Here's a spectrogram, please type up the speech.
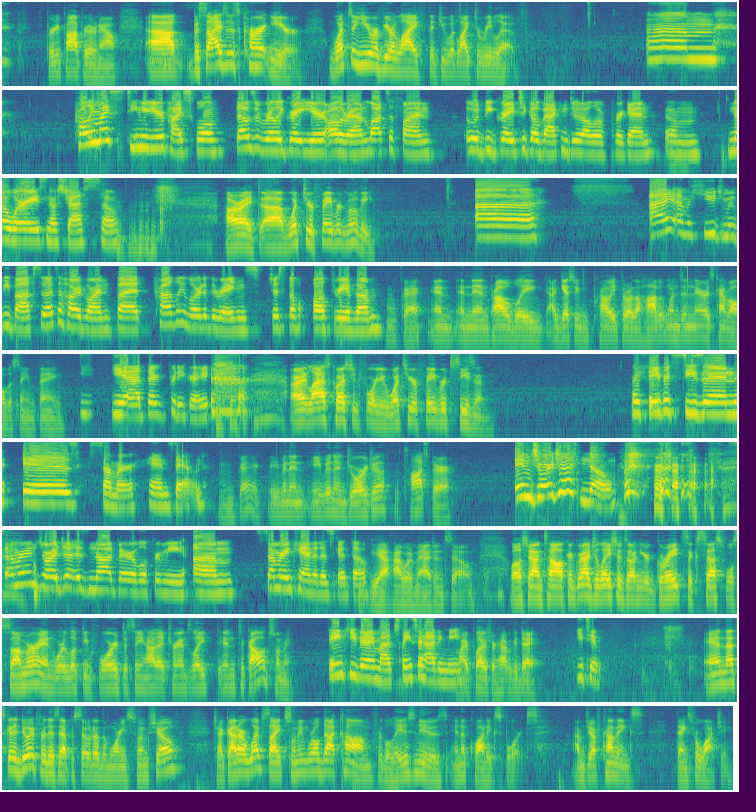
pretty popular now. Uh, besides this current year, what's a year of your life that you would like to relive? Um, probably my senior year of high school. That was a really great year all around. Lots of fun. It would be great to go back and do it all over again. Um, no worries, no stress. So. all right. Uh, what's your favorite movie? Uh, I am a huge movie buff, so that's a hard one, but probably Lord of the Rings, just the all three of them. Okay, and and then probably I guess you can probably throw the Hobbit ones in there. It's kind of all the same thing. Yeah, they're pretty great. all right, last question for you. What's your favorite season? My favorite season is summer, hands down. Okay, even in even in Georgia, it's hot there. In Georgia, no. summer in Georgia is not bearable for me. Um, summer in Canada is good though. Yeah, I would imagine so. Well, Chantal, congratulations on your great, successful summer, and we're looking forward to seeing how that translates into college swimming. Thank you very much. Thanks for having me. My pleasure. Have a good day. You too. And that's going to do it for this episode of the Morning Swim Show. Check out our website, swimmingworld.com, for the latest news in aquatic sports. I'm Jeff Commings. Thanks for watching.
